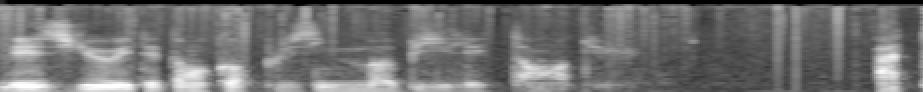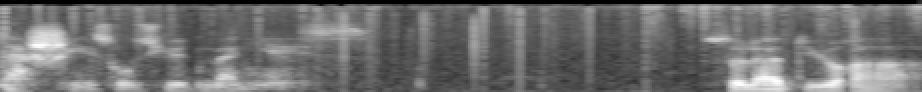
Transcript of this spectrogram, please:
les yeux étaient encore plus immobiles et tendus, attachés aux yeux de ma nièce. Cela dura,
